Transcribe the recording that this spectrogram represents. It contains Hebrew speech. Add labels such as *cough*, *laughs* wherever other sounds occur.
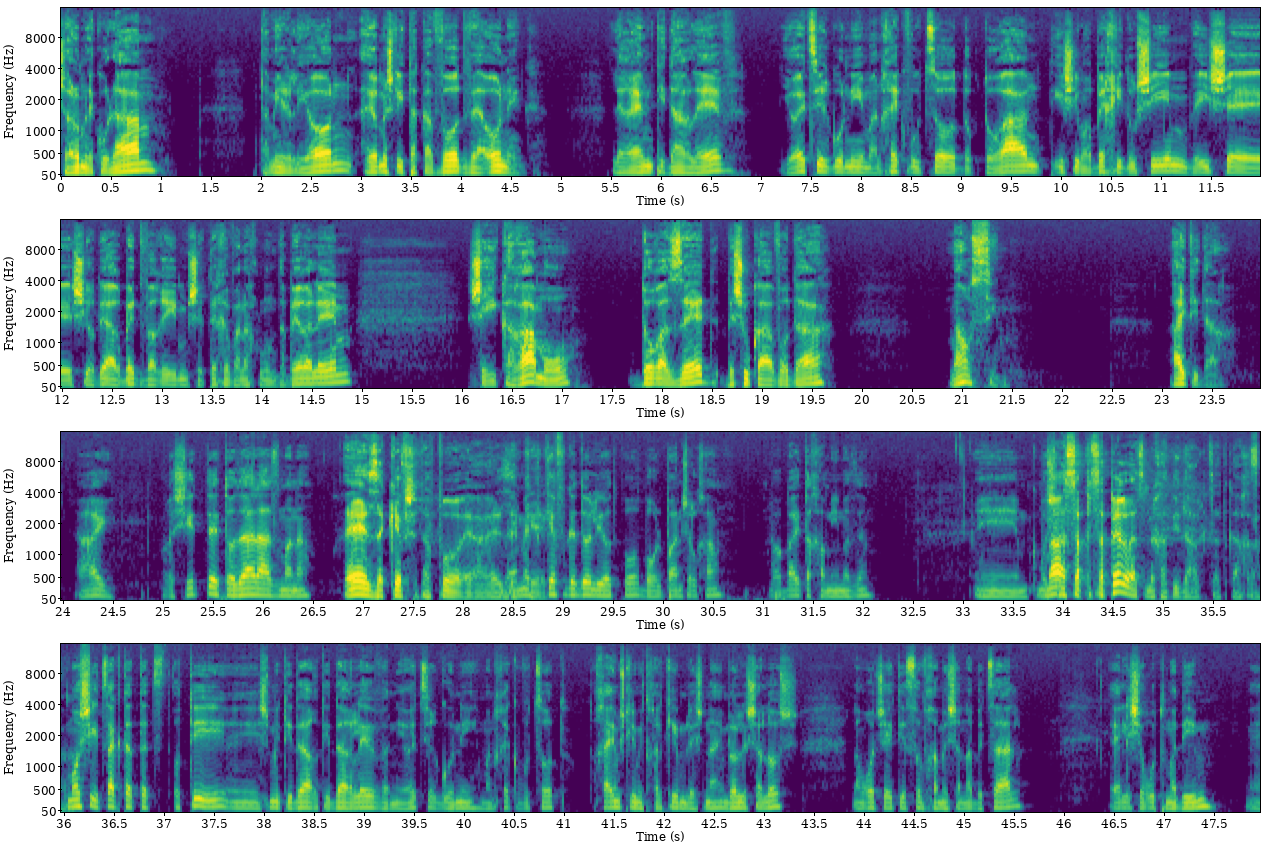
שלום לכולם, תמיר ליאון. היום יש לי את הכבוד והעונג לראיין תידר לב, יועץ ארגוני, מנחה קבוצות, דוקטורנט, איש עם הרבה חידושים ואיש אה, שיודע הרבה דברים שתכף אנחנו נדבר עליהם, שעיקרם הוא דור ה-Z בשוק העבודה. מה עושים? היי תידר. היי, ראשית, אה, תודה על ההזמנה. איזה כיף שאתה פה, איזה באמת כיף. כיף גדול להיות פה, באולפן שלך, בבית החמים הזה. כמו מה, ספ- ספר לעצמך תידר קצת ככה. אז כמו שהצגת אותי, אה, שמי תידר, תידר לב, אני יועץ ארגוני, מנחה קבוצות. החיים שלי מתחלקים לשניים, לא לשלוש, למרות שהייתי 25 שנה בצה"ל. היה לי שירות מדהים. אה,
